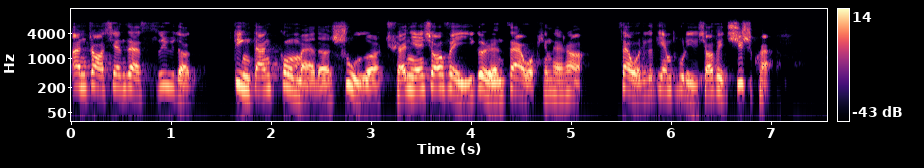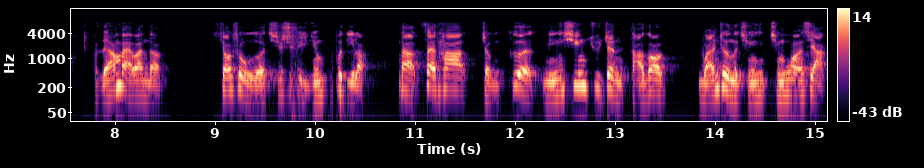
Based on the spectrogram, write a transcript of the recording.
按照现在私域的订单购买的数额，全年消费一个人在我平台上，在我这个店铺里消费七十块，两百万的销售额其实已经不低了。那在他整个明星矩阵打造完整的情情况下，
